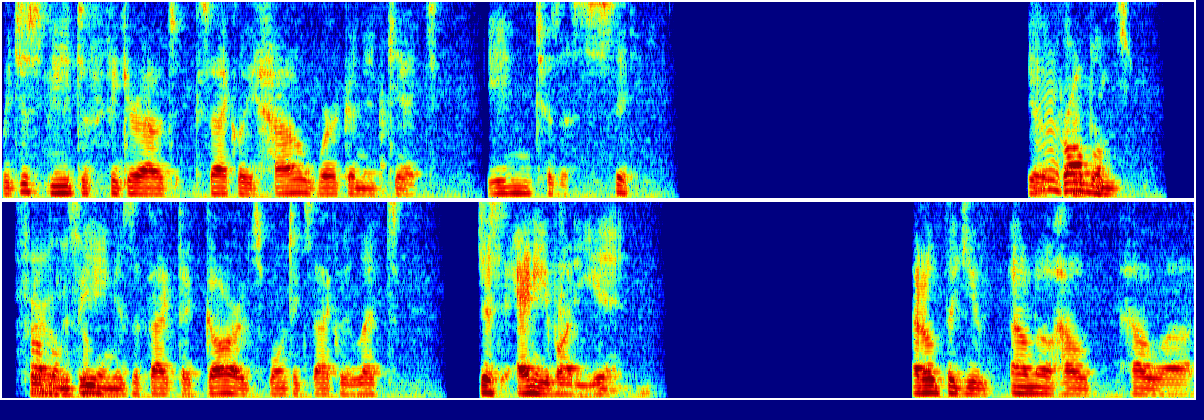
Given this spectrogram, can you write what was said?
we just need to figure out exactly how we're going to get into the city. Yeah, the problem problem simple. being is the fact that guards won't exactly let just anybody in. I don't think you've. I don't know how how uh,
